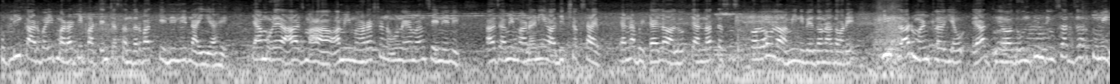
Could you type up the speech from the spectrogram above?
कुठलीही कारवाई मराठी पाट्यांच्या संदर्भात केलेली नाही आहे. त्यामुळे आज मा आम्ही महाराष्ट्र नवनिर्माण सेनेने आज आम्ही माननीय अधीक्षक साहेब यांना भेटायला आलो. त्यांना तसंच कळवलं आम्ही निवेदनाद्वारे की जर म्हटलं एव या या दोन तीन दिवसात जर तुम्ही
